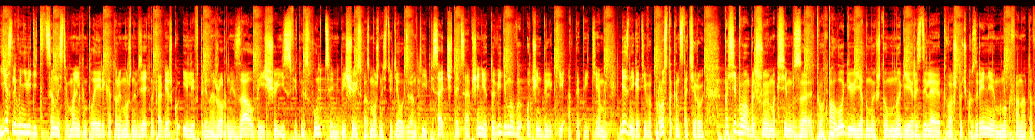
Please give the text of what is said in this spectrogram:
если вы не видите ценности в маленьком плеере, который можно взять на пробежку или в тренажерный зал, да еще и с фитнес-функциями, да еще и с возможностью делать звонки и писать, читать сообщения, то, видимо, вы очень далеки от этой темы. Без негатива, просто констатирую. Спасибо вам большое, Максим, за эту апологию. Я думаю, что многие разделяют вашу точку зрения. Много фанатов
